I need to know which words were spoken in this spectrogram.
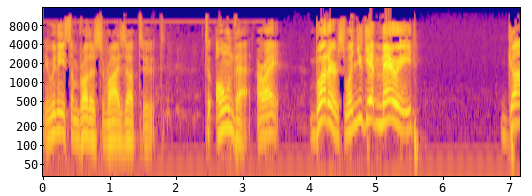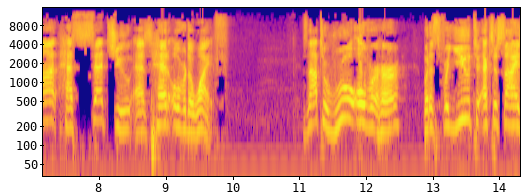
We need some brothers to rise up to, to own that, all right? Brothers, when you get married, God has set you as head over the wife. It's not to rule over her, but it's for you to exercise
